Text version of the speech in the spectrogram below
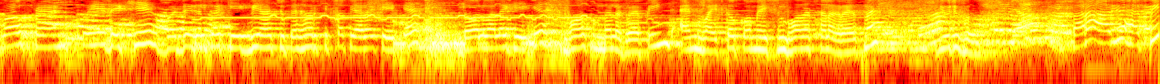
वाह फ्रेंड्स तो ये देखिए बर्थडे गर्ल का केक भी आ चुका है और कितना प्यारा केक है। डॉल वाला केक है। बहुत सुंदर लग रहा है। पिंक एंड व्हाइट का कॉम्बिनेशन बहुत अच्छा लग रहा है इसमें। Beautiful Sara are you happy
